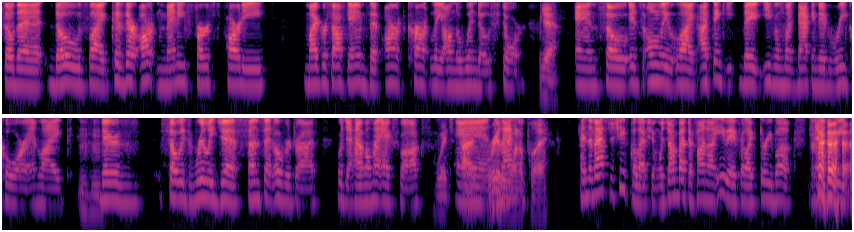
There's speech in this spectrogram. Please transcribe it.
so that those like because there aren't many first party Microsoft games that aren't currently on the Windows Store. Yeah. And so it's only like I think they even went back and did Recore and like hmm there's so it's really just Sunset Overdrive, which I have on my Xbox, Which I really Master- want to play. and the Master Chief Collection, which I'm about to find on eBay for like three bucks next week.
